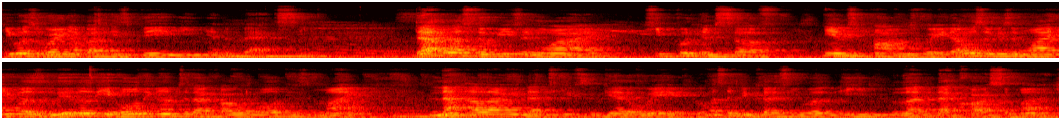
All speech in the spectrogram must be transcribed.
He was worrying about his baby in the back seat. That was the reason why he put himself in harm's way. That was the reason why he was literally holding onto that car with all his might, not allowing that thief to get away. It wasn't because he was he loved that car so much.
